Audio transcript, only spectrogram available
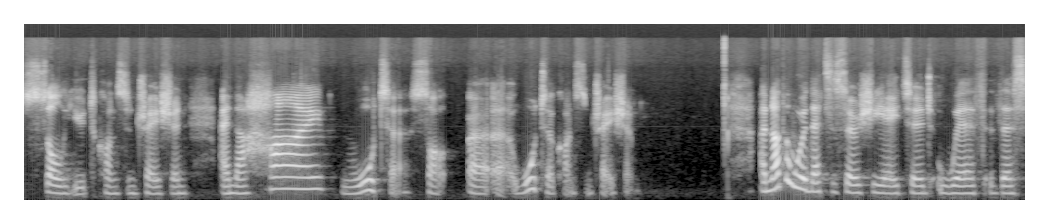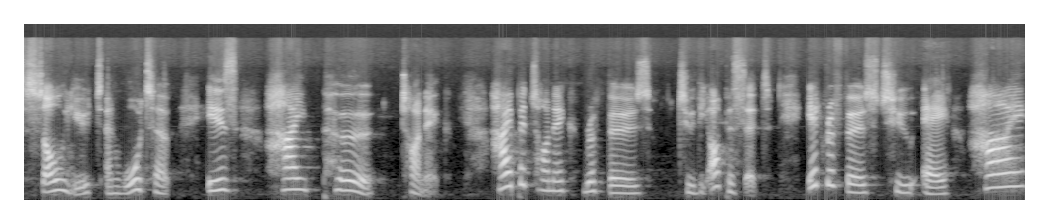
solute concentration and a high water, uh, uh, water concentration. Another word that's associated with this solute and water is hypertonic. Hypertonic refers to the opposite. It refers to a high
